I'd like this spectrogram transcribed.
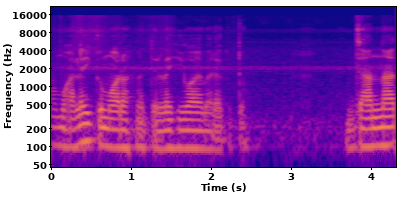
আসসালামু আলাইকুম ওয়া বারাকাতুহু। জান্নাত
